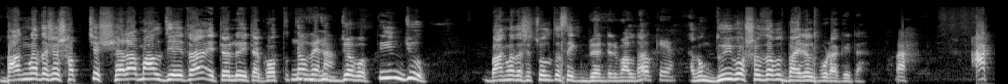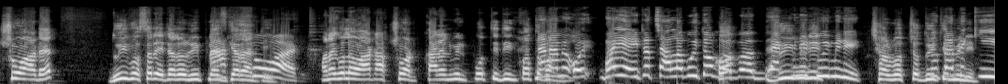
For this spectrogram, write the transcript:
বাংলাদেশের সবচেয়ে সেরা মাল যেটা এটা হলো এটা। গত তিন যুগ যাবত তিন যুগ বাংলাদেশে চলতেছে এই ব্র্যান্ডের মালটা। এবং দুই বছর যাবত ভাইরাল প্রোডাক্ট এটা। আটশো ওয়ার্ডের দুই বছর এটারও রিপ্লেস গ্যারান্টি ওয়াট। অনেক বলে ওয়াট আটশো ওয়াট কারেন্ট বিল প্রতিদিন কত না আমি ওই ভাই এইটা চালাবই তো এক মিনিট দুই মিনিট। সর্বোচ্চ দুই তো তিন তাতে মিনিট। কি?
